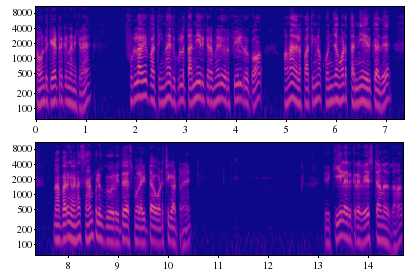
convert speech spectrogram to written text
சவுண்டு கேட்டிருக்குன்னு நினைக்கிறேன். ஃபுல்லாகவே பார்த்தீங்கன்னா இதுக்குள்ளே தண்ணி இருக்கிற மாதிரி ஒரு ஃபீல் இருக்கும். ஆனால் அதில் பார்த்தீங்கன்னா கொஞ்சம் கூட தண்ணியே இருக்காது. நான் பாருங்கள் வேணால் சாம்பிளுக்கு ஒரு இதை சும்மா லைட்டாக உடச்சி காட்டுறேன். இது கீழே இருக்கிற வேஸ்ட்டானது தான்.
